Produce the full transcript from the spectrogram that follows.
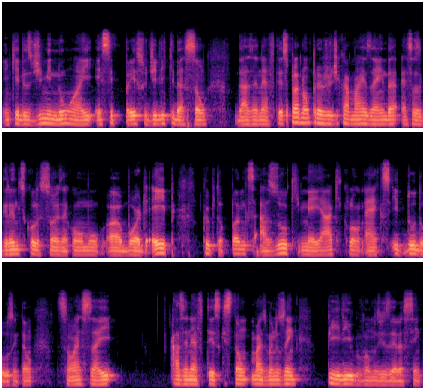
em que eles diminuam aí esse preço de liquidação das NFTs para não prejudicar mais ainda essas grandes coleções, né, como uh, Bored Ape, CryptoPunks, Azuki, Mayak, CloneX e Doodles. Então, são essas aí as NFTs que estão mais ou menos em perigo, vamos dizer assim.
